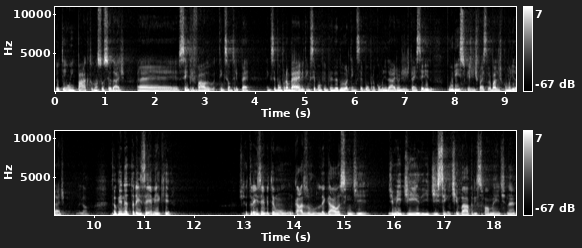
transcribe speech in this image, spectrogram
Eu tenho um impacto na sociedade. É, sempre falo, tem que ser um tripé. Tem que ser bom para a Ambev, tem que ser bom para o empreendedor, tem que ser bom para a comunidade onde a gente está inserido. Por isso que a gente faz trabalho de comunidade. Tem alguém da 3M aqui? Acho que a 3M tem um, um caso legal assim de, de medir e de incentivar principalmente, né?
